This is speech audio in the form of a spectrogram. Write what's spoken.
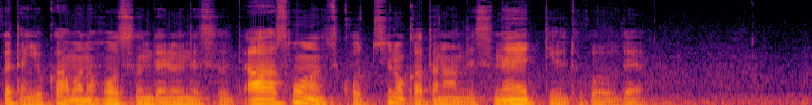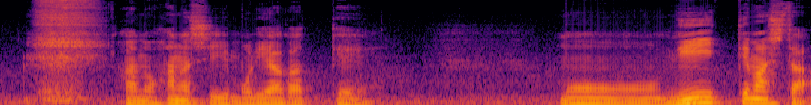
とか横浜の方住んでるんです。ってああそうなんです。こっちの方なんですねっていうところであの話盛り上がってもう見入ってました。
